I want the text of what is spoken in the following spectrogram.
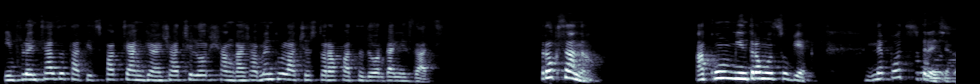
influențează satisfacția angajaților și angajamentul acestora față de organizații. Roxana, acum intrăm în subiect. Ne poți Trecem.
